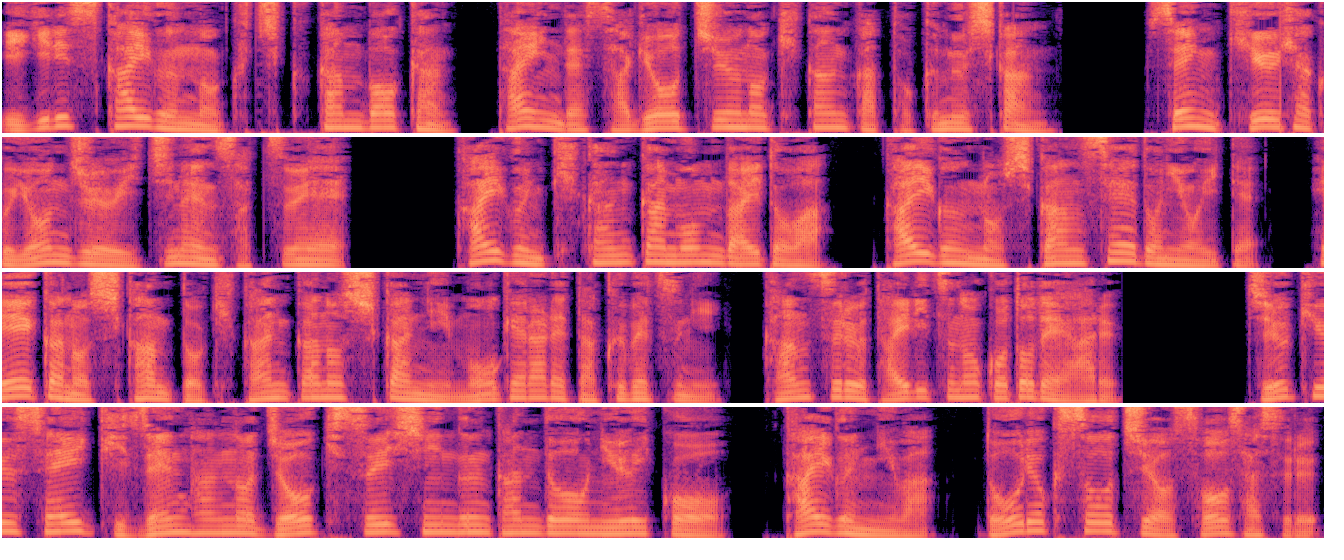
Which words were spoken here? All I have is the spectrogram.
イギリス海軍の駆逐艦防艦、タインで作業中の機関下特務士官。1941年撮影。海軍機関下問題とは、海軍の士官制度において、陛下の士官と機関下の士官に設けられた区別に関する対立のことである。19世紀前半の蒸気推進軍艦導入以降、海軍には動力装置を操作する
